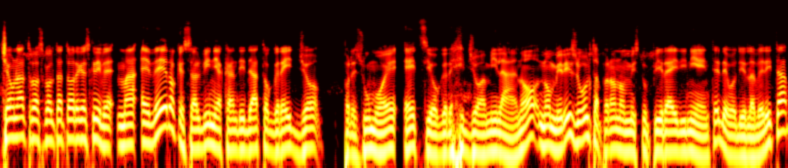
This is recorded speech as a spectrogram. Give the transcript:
C'è un altro ascoltatore che scrive, ma è vero che Salvini ha candidato Greggio presumo Ezio Greggio a Milano, non mi risulta, però non mi stupirei di niente, devo dire la verità.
